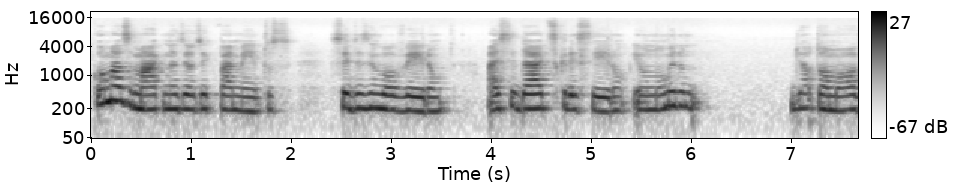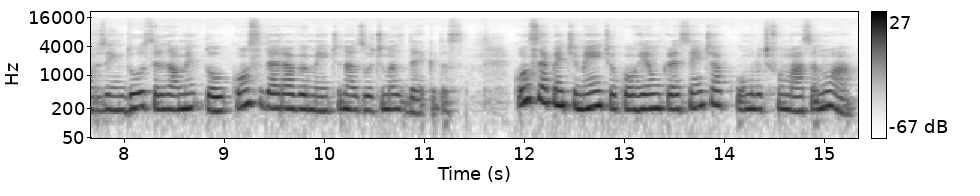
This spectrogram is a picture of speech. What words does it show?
Como as máquinas e os equipamentos se desenvolveram, as cidades cresceram e o número de automóveis e indústrias aumentou consideravelmente nas últimas décadas. Consequentemente, ocorreu um crescente acúmulo de fumaça no ar.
